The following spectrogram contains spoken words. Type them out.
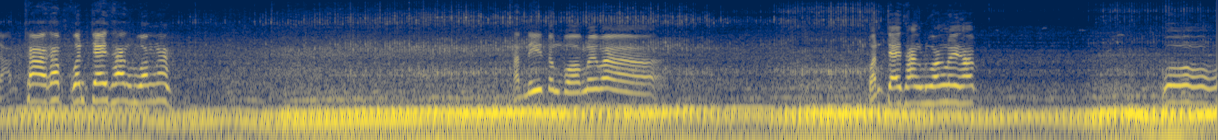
สามชาครับขวัญใจทางหลวงนะคันนี้ต้องบอกเลยว่าขวัญใจทางหลวงเลยครับ โอ้โห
